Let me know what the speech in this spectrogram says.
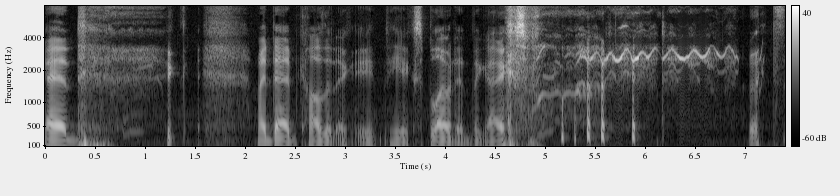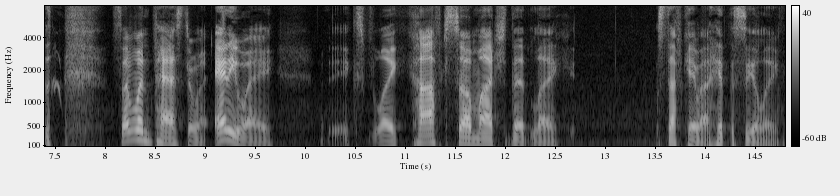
and my dad calls it he, he exploded. The guy exploded. It's- someone passed away. Anyway, ex- like coughed so much that like stuff came out, hit the ceiling.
